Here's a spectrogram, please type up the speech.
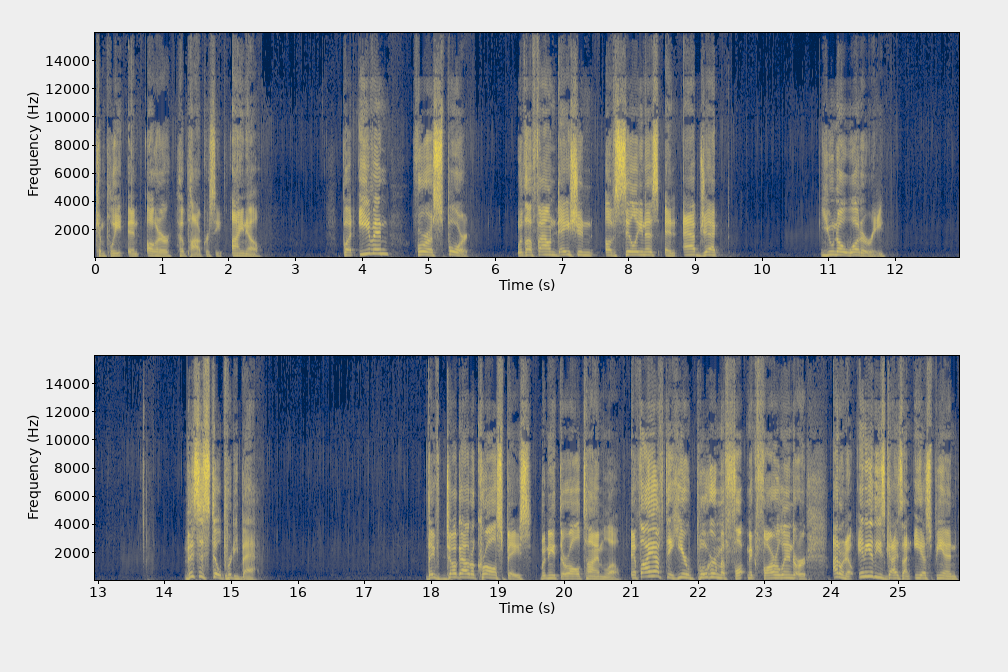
complete and utter hypocrisy. I know. But even for a sport with a foundation of silliness and abject you know whatery, this is still pretty bad. They've dug out a crawl space beneath their all time low. If I have to hear Booger McF- McFarland or, I don't know, any of these guys on ESPN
